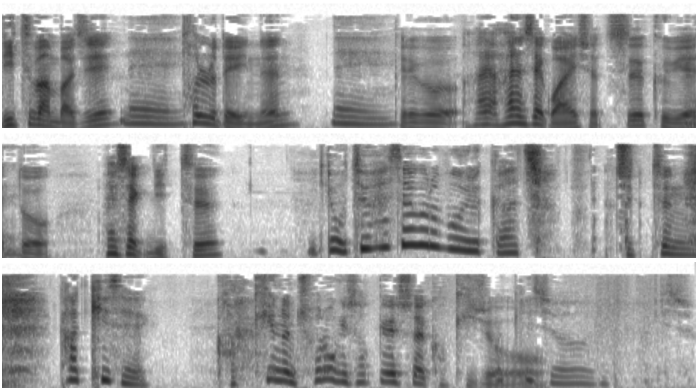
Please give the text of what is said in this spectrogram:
니트 반바지 네, 털로 돼 있는 네. 그리고 하얀, 하얀색 와이셔츠 그 위에 네. 또 회색 니트 이게 어떻게 회색으로 보일까? 참. 짙은 카키색. 카키는 초록이 섞여 있어야 카키죠. 카키죠. 카키죠.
